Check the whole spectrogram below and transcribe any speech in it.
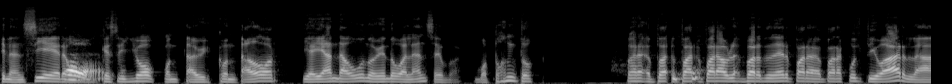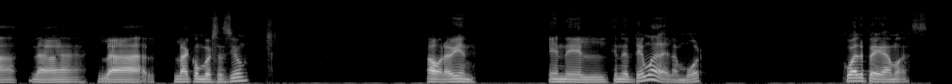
financiero, qué sé yo, contador, y ahí anda uno viendo balance, va, como tonto, para, para, para, para, para tener, para, para cultivar la, la, la, la conversación. Ahora bien, en el, en el tema del amor, ¿cuál pega más?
